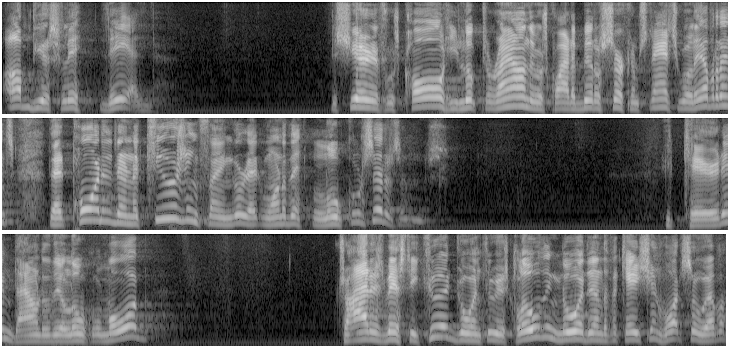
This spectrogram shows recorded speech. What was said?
obviously dead. The sheriff was called. He looked around. There was quite a bit of circumstantial evidence that pointed an accusing finger at one of the local citizens. He carried him down to the local morgue, tried as best he could, going through his clothing, no identification whatsoever.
